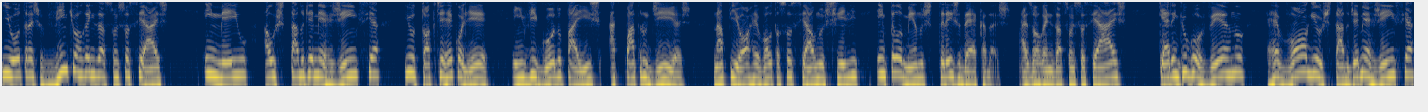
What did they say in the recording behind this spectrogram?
e outras 20 organizações sociais, em meio ao estado de emergência e o toque de recolher, em vigor no país há quatro dias na pior revolta social no Chile em pelo menos três décadas. As organizações sociais querem que o governo revogue o estado de emergência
